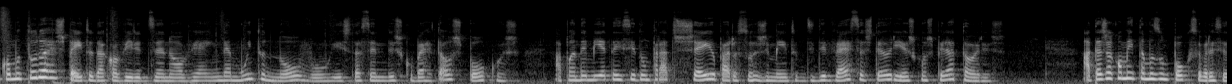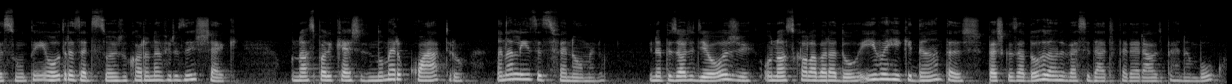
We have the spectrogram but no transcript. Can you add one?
Como tudo a respeito da Covid-19 ainda é muito novo e está sendo descoberto aos poucos, a pandemia tem sido um prato cheio para o surgimento de diversas teorias conspiratórias. Até já comentamos um pouco sobre esse assunto em outras edições do Coronavírus em Cheque. O nosso podcast número 4 analisa esse fenômeno. E no episódio de hoje, o nosso colaborador Ivo Henrique Dantas, pesquisador da Universidade Federal de Pernambuco,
